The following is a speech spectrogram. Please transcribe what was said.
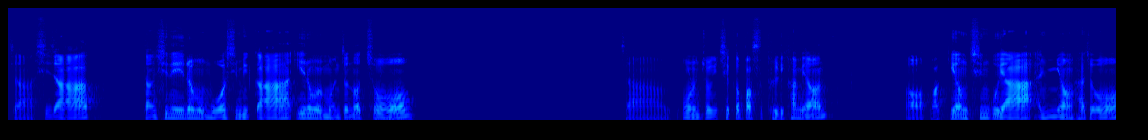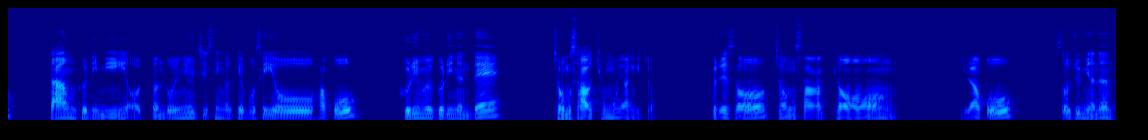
자, 시작. 당신의 이름은 무엇입니까? 이름을 먼저 넣죠. 자, 오른쪽에 체크박스 클릭하면 어, 박기영 친구야 안녕 하죠. 다음 그림이 어떤 도형일지 생각해 보세요 하고 그림을 그리는데 정사각형 모양이죠. 그래서 정사각형이라고 써주면은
